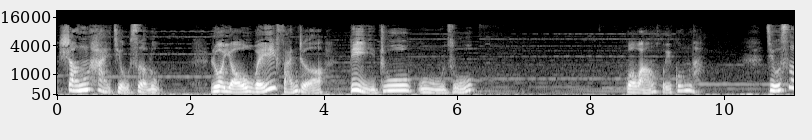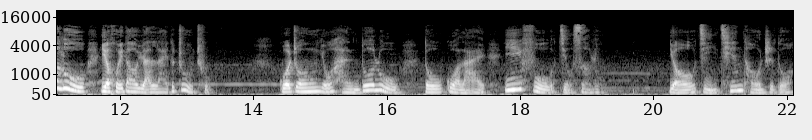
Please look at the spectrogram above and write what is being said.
伤害九色鹿，若有违反者，必诛五族。国王回宫了，九色鹿也回到原来的住处，国中有很多鹿都过来依附九色鹿。有几千头之多。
